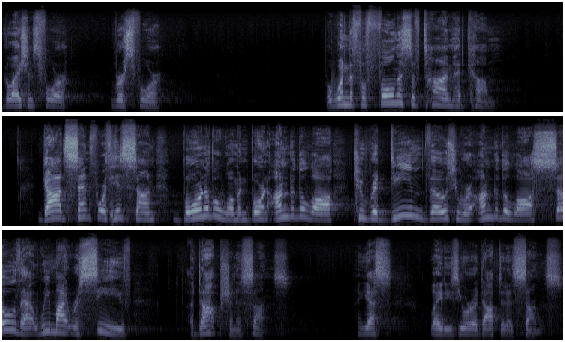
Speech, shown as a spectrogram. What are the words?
Galatians 4, verse 4. But when the fullness of time had come, God sent forth his Son, born of a woman, born under the law, to redeem those who were under the law so that we might receive adoption as sons. And yes, ladies, you are adopted as sons.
